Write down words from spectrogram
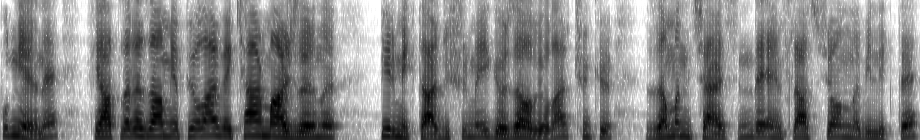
Bunun yerine fiyatlara zam yapıyorlar ve kar marjlarını bir miktar düşürmeyi göze alıyorlar. Çünkü zaman içerisinde enflasyonla birlikte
